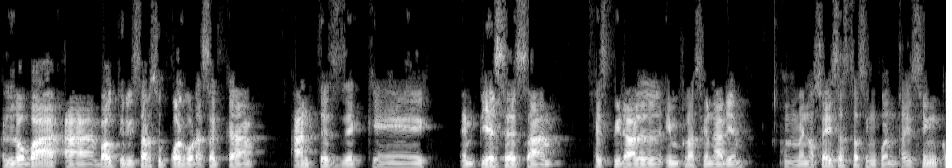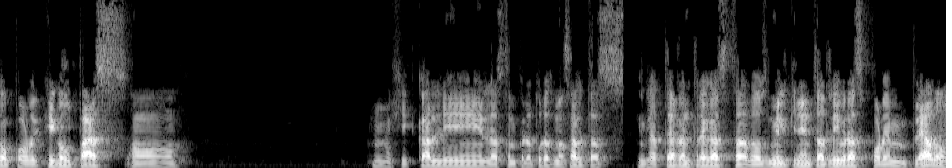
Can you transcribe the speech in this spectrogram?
lo va, a, va a utilizar su pólvora seca antes de que empiece esa espiral inflacionaria. Menos 6 hasta 55 por Eagle Pass o Mexicali, las temperaturas más altas. Inglaterra entrega hasta 2.500 libras por empleado.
